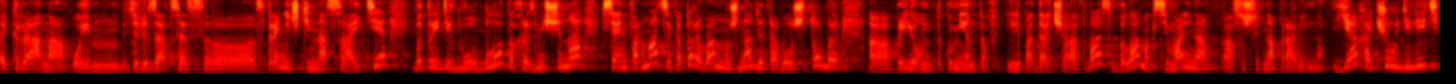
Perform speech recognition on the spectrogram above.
экрана, ой, визуализация с странички на сайте. Вот в этих двух блоках размещена вся информация, которая вам нужна для того, чтобы а, прием документов или подача от вас была максимально осуществлена правильно. Я хочу уделить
